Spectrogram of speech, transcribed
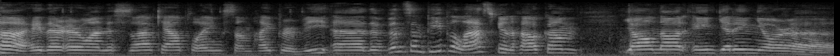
Uh, hey there everyone, this is raocow playing some Hyper-V. Uh, there've been some people asking how come y'all not ain't getting your, uh,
